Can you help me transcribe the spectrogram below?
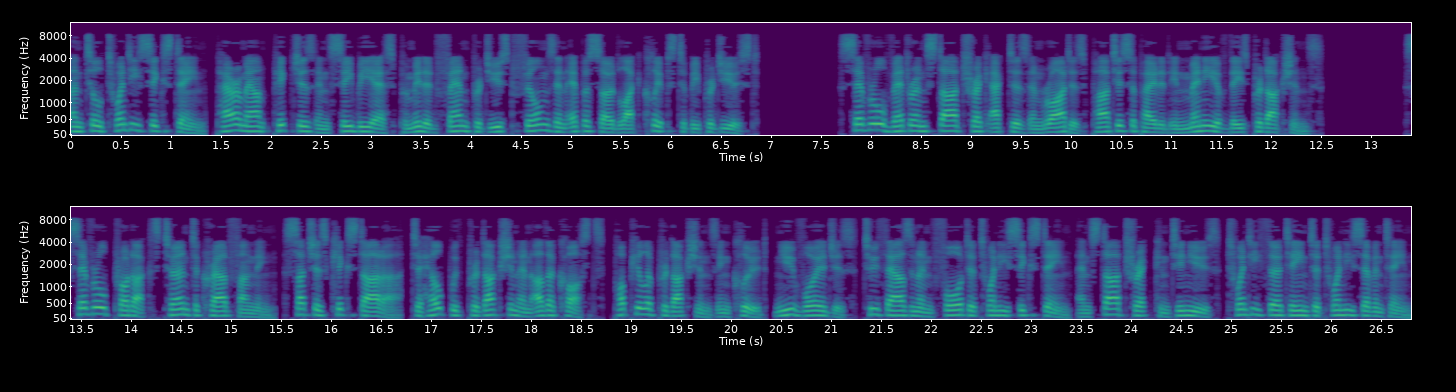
Until 2016, Paramount Pictures and CBS permitted fan-produced films and episode-like clips to be produced. Several veteran Star Trek actors and writers participated in many of these productions. Several products turned to crowdfunding, such as Kickstarter, to help with production and other costs. Popular productions include New Voyages (2004 to 2016) and Star Trek Continues (2013 to 2017).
